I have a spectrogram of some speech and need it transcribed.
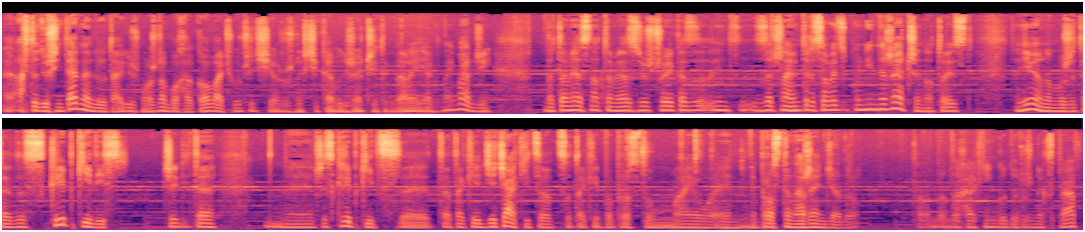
a wtedy już internet był, tak, już można było hakować, uczyć się różnych ciekawych rzeczy i tak dalej, jak najbardziej. Natomiast, natomiast już człowieka zaczynają interesować zupełnie inne rzeczy, no to jest, no nie wiem, no może te, script kiddies, czyli te czy Script e, to takie dzieciaki, co, co takie po prostu mają e, proste narzędzia do, do, do hackingu, do różnych spraw.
